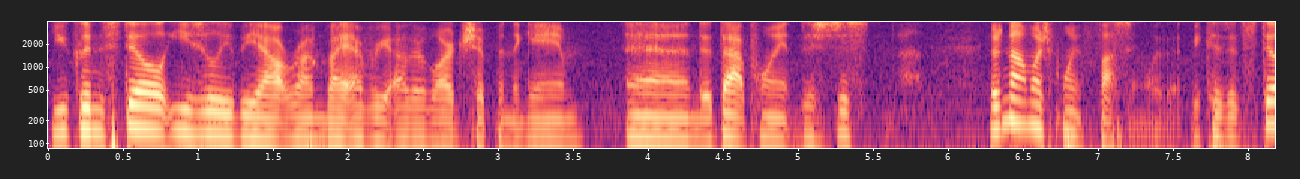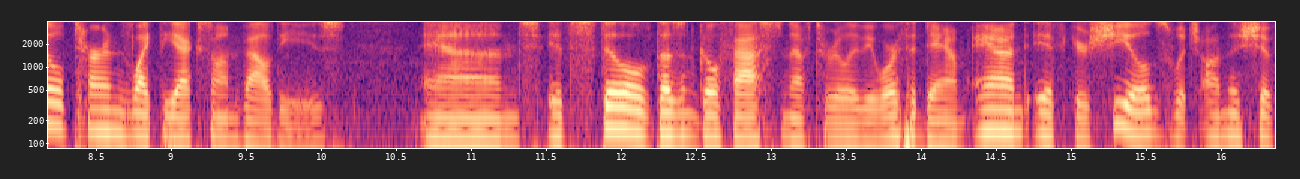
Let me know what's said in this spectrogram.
You can still easily be outrun by every other large ship in the game, and at that point, there's just there's not much point fussing with it because it still turns like the Exxon Valdez, and it still doesn't go fast enough to really be worth a damn. And if your shields, which on this ship,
